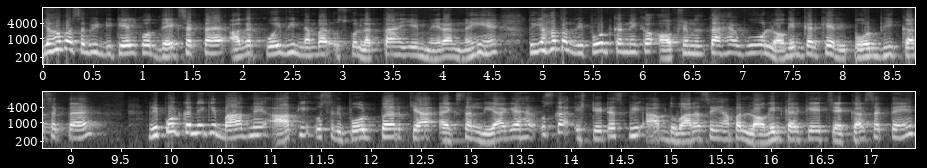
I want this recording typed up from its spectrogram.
यहाँ पर सभी डिटेल को देख सकता है। अगर कोई भी नंबर उसको लगता है ये मेरा नहीं है तो यहाँ पर रिपोर्ट करने का ऑप्शन मिलता है। वो लॉगिन करके रिपोर्ट भी कर सकता है। रिपोर्ट करने के बाद में आपकी उस रिपोर्ट पर क्या एक्शन लिया गया है, उसका स्टेटस भी आप दोबारा से यहाँ पर लॉगिन करके चेक कर सकते हैं।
